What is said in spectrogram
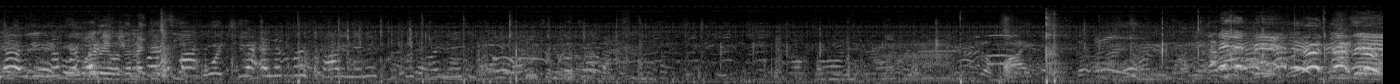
Yeah, we didn't have water. Well, then I just see four two. Yeah, and the first five minutes, the first five minutes is all on. Finish! Finish! Finish!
